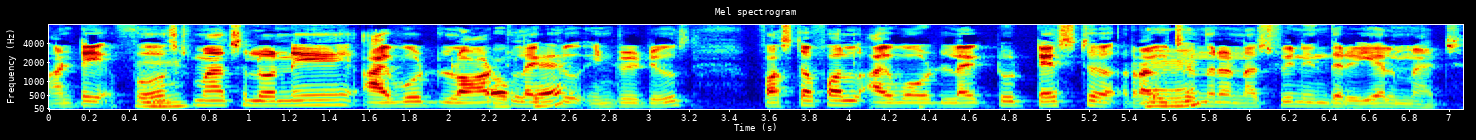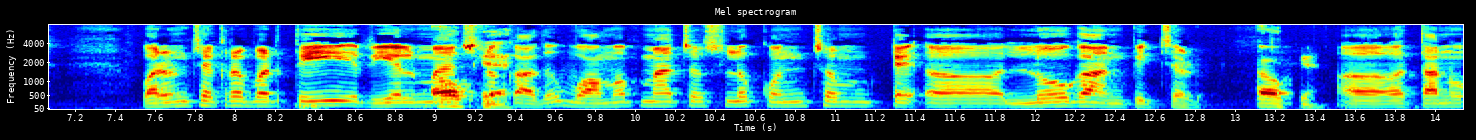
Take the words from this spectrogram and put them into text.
అంటే ఫస్ట్ మ్యాచ్లోనే I would not Okay. Like to introduce first of all I would like to test Ravichandran Ashwin in the real match Varun Chakravarthy real మ్యాచ్లో. కాదు వార్మప్ మ్యాచెస్లో కొంచెం లోగా అనిపించాడు ఓకే ఆ, తను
